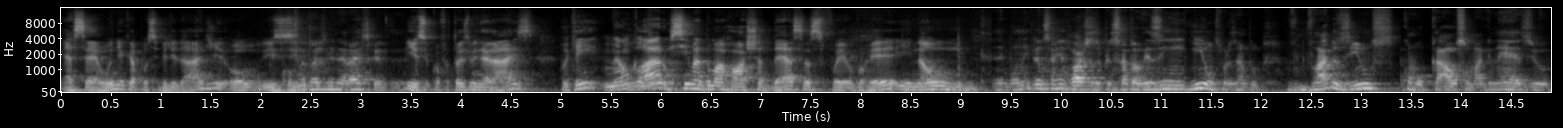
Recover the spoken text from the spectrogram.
Essa é a única possibilidade ou existe Concentrados minerais, quer dizer. isso, cofatores minerais? Porque Não, claro. em cima de uma rocha dessas foi ocorrer e não É bom nem pensar em rochas, é pensar talvez em íons, por exemplo. Vários íons, como cálcio, magnésio.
